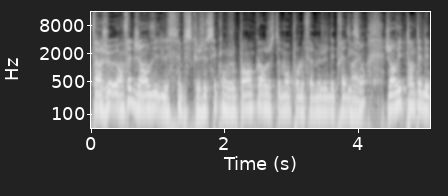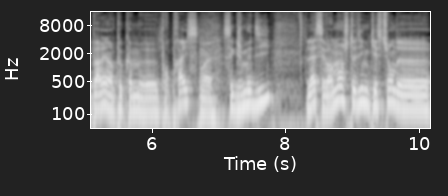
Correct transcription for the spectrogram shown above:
Enfin, je, en fait, j'ai envie, parce que je sais qu'on joue pas encore justement pour le fameux jeu des prédictions, j'ai envie de tenter des paris un peu comme euh, pour Price. Ouais. C'est que je me dis, là, c'est vraiment, je te dis, une question de.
